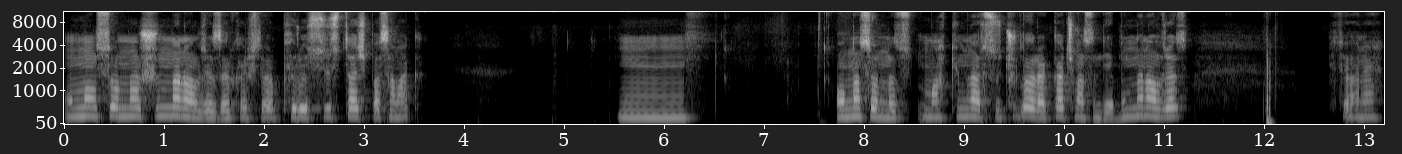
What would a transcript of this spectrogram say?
Ondan sonra şundan alacağız arkadaşlar. Pürüzsüz taş basamak. Hmm. Ondan sonra mahkumlar suçlu olarak kaçmasın diye bundan alacağız. Bir tane.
